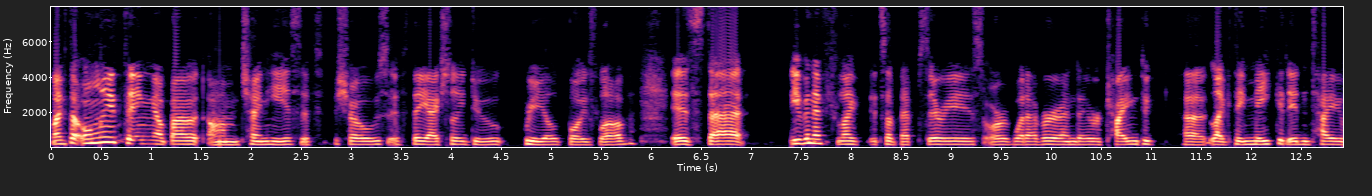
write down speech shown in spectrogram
Like the only thing about um Chinese if shows if they actually do real boys love is that even if like it's a web series or whatever, and they were trying to uh, like they make it in tai-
